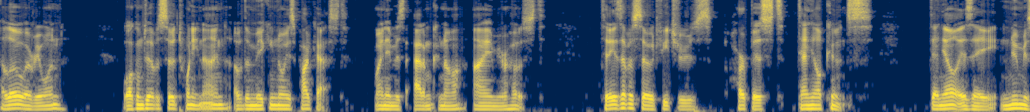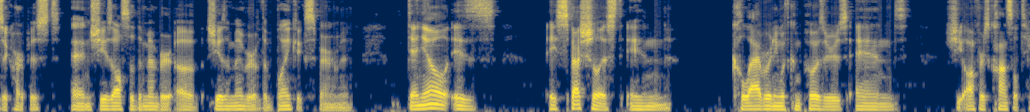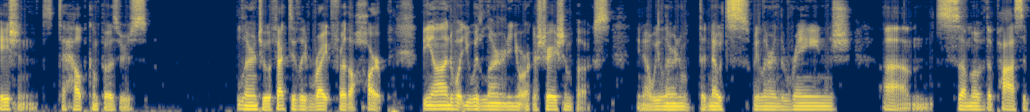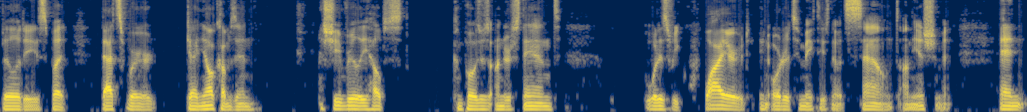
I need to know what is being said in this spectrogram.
Hello, everyone. Welcome to episode 29 of the Making Noise podcast. My name is Adam Kanaw. I am your host. Today's episode features harpist Danielle Kuntz. Danielle is a new music harpist, and she is also the member of she is a member of the Blank Experiment. Danielle is a specialist in collaborating with composers, and she offers consultations to help composers learn to effectively write for the harp beyond what you would learn in your orchestration books. You know, we learn the notes, we learn the range, um, some of the possibilities, but that's where Danielle comes in. She really helps composers understand what is required in order to make these notes sound on the instrument. And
